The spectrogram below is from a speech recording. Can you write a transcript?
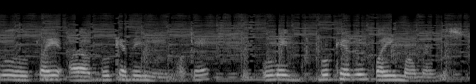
we'll play a Brookhaven game, okay? We'll make Brookhaven funny moments.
